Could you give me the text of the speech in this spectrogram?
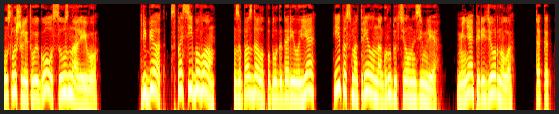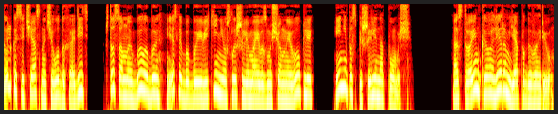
услышали твой голос и узнали его». «Ребят, спасибо вам!» — запоздало поблагодарила я и посмотрела на груду тел на земле. Меня передернуло, так как только сейчас начало доходить, Что со мной было бы, если бы боевики не услышали мои возмущенные вопли и не поспешили на помощь? А с твоим кавалером я поговорю.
